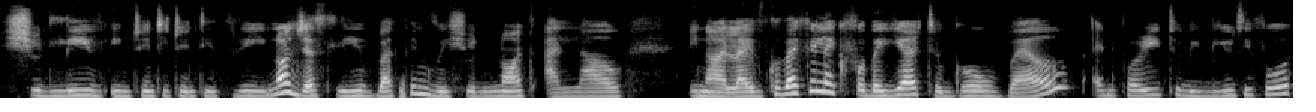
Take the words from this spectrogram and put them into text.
should live in 2023. Not just live, but things we should not allow in our lives. Because I feel like for the year to go well and for it to be beautiful,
